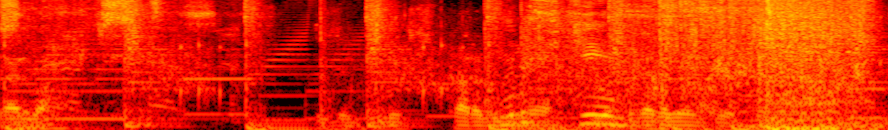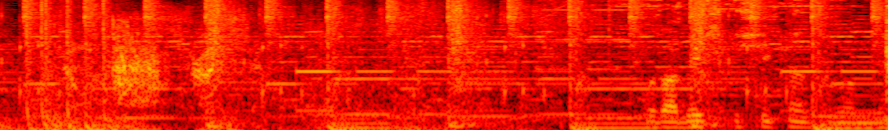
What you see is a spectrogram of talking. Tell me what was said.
Galiba. Bunu sikeyim. Bu da 5 kişiyken kullanılıyor.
